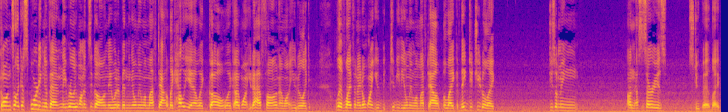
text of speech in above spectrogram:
going to like a sporting event and they really wanted to go and they would have been the only one left out like hell yeah like go like i want you to have fun i want you to like live life and i don't want you to be the only one left out but like if they ditch you to like do something unnecessary is stupid like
